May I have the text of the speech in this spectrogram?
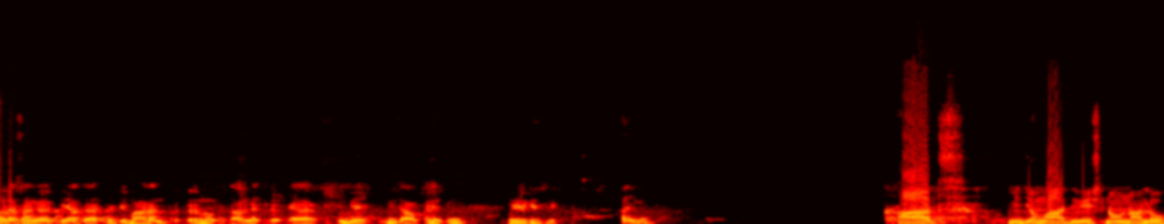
मला सांगा की आता जे मारहाण प्रकरण होतं जालन्यातलं त्या कुटुंबियाची तुम्ही दवाखान्यातून भेट घेतली. आज मी जेव्हा अधिवेशनाहून आलो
